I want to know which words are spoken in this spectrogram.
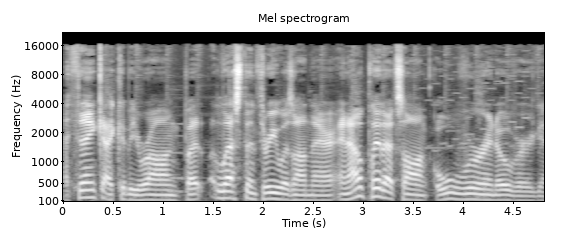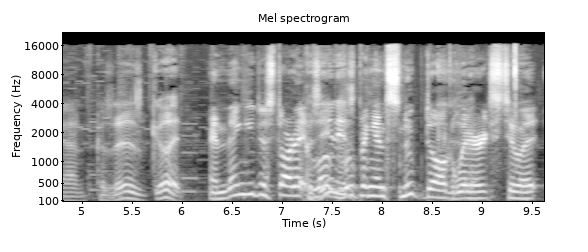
I think I could be wrong, but less than three was on there, and I would play that song over and over again because it is good. And then you just started lo- it is- looping in Snoop Dogg lyrics to it,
